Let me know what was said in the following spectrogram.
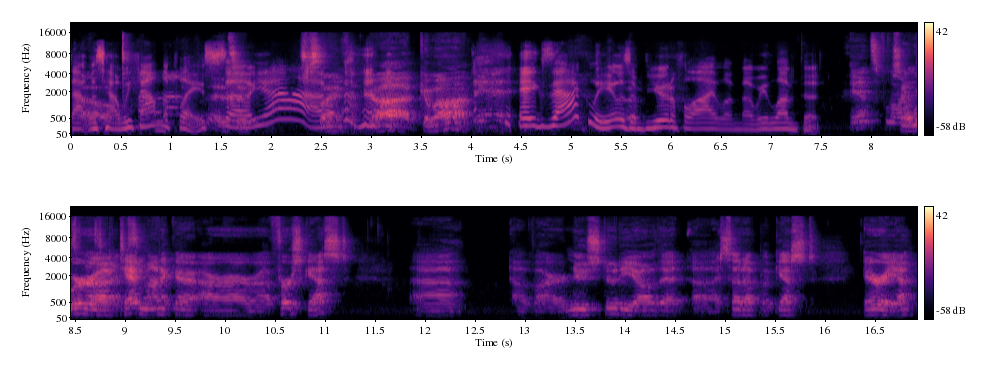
That was how Oh. we found the place. It's So a yeah. Sign from God. Come on. exactly. It was a beautiful island, though. We loved it. Yeah. It's So we're, uh, best Tad guest. and Monica are our uh, first guest uh, of our new studio that uh, I set up a guest area.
